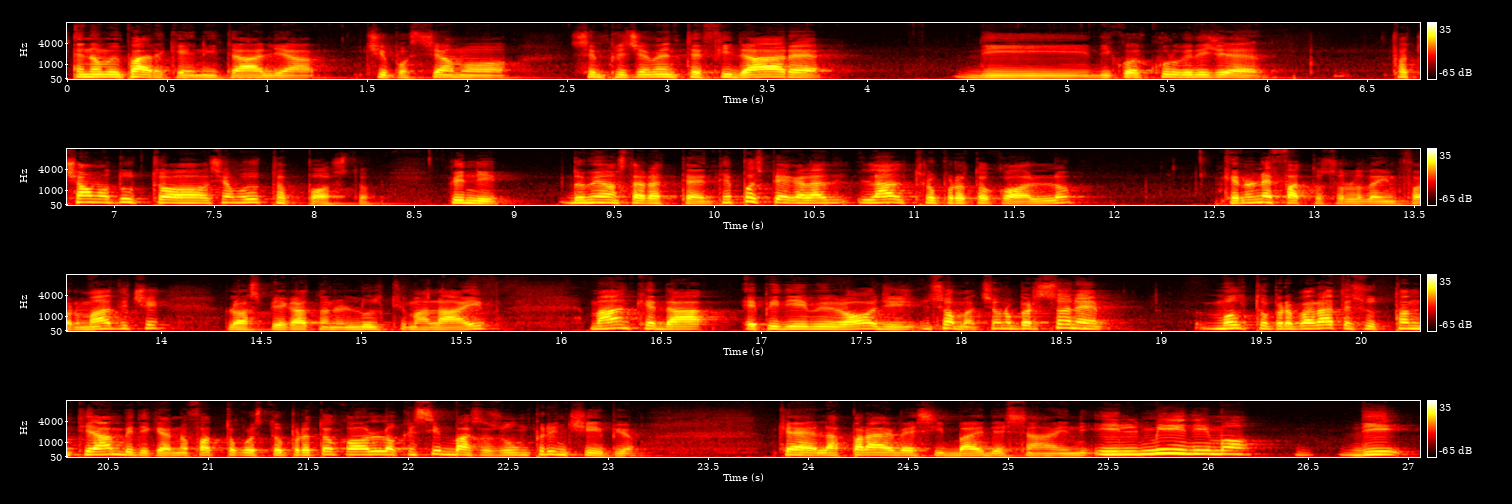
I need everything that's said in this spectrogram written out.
E non mi pare che in Italia ci possiamo semplicemente fidare di, di qualcuno che dice facciamo tutto, siamo tutto a posto. Quindi dobbiamo stare attenti. E poi spiega la, l'altro protocollo, che non è fatto solo da informatici, lo ha spiegato nell'ultima live, ma anche da epidemiologi. Insomma, ci sono persone molto preparate su tanti ambiti che hanno fatto questo protocollo che si basa su un principio che è la privacy by design, il minimo di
